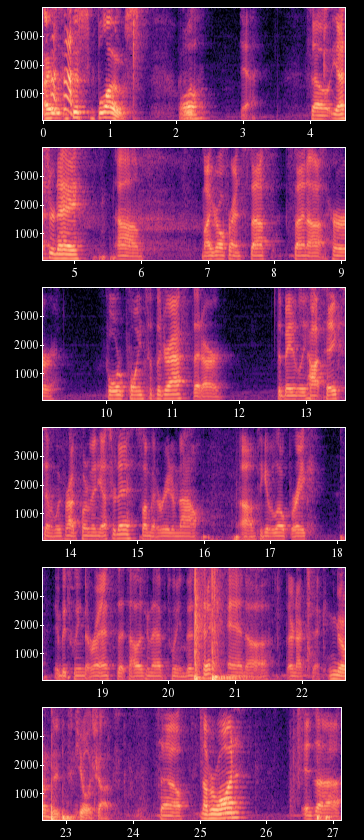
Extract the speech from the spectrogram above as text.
I, this blows. Well, yeah. So yesterday, um, my girlfriend Steph sent uh, her four points of the draft that are debatably hot takes, and we forgot to put them in yesterday. So I'm gonna read them now um, to give a little break in between the rants that Tyler's gonna have between this pick and uh, their next pick. I'm going to do tequila shots. So number one is uh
